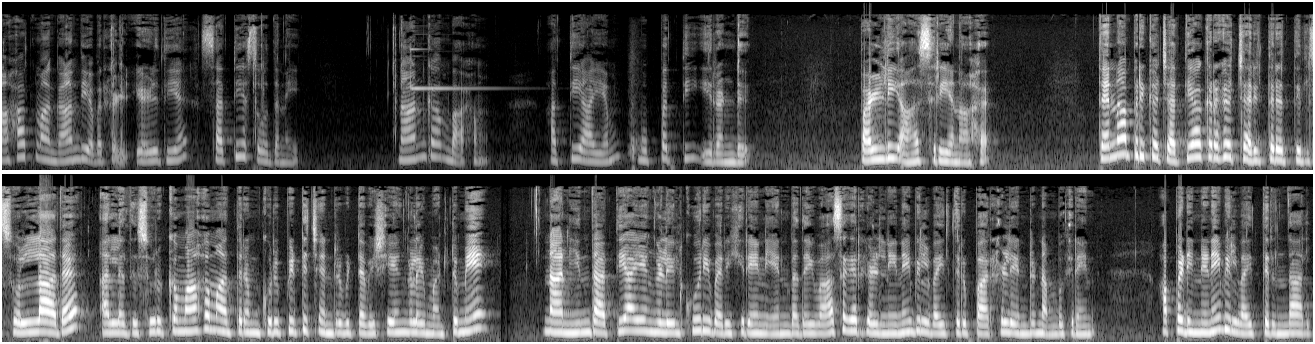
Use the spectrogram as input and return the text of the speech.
மகாத்மா காந்தி அவர்கள் எழுதிய சத்திய சோதனை நான்காம் பாகம் அத்தியாயம் முப்பத்தி இரண்டு. பள்ளி ஆசிரியனாக. தென்னாப்பிரிக்க சத்தியாகிரக சரித்திரத்தில் சொல்லாத அல்லது சுருக்கமாக மாத்திரம் குறிப்பிட்டு சென்றுவிட்ட விஷயங்களை மட்டுமே நான் இந்த அத்தியாயங்களில் கூறி வருகிறேன் என்பதை வாசகர்கள் நினைவில் வைத்திருப்பார்கள் என்று நம்புகிறேன். அப்படி நினைவில் வைத்திருந்தால்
